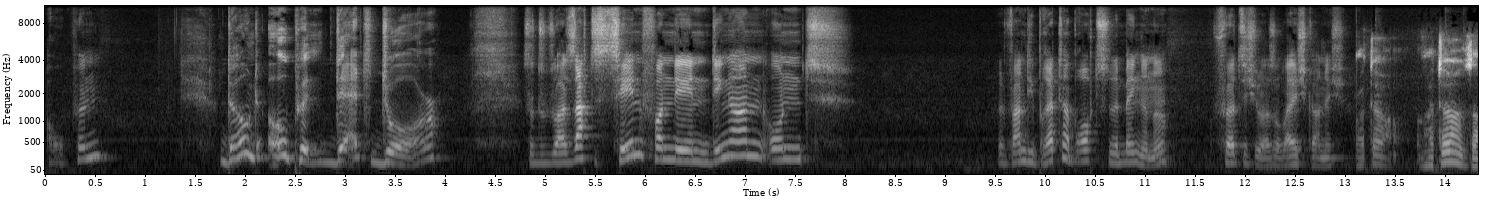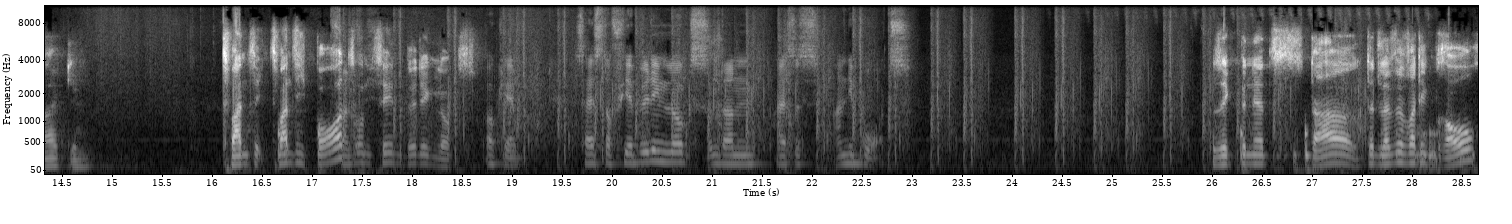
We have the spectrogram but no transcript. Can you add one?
Open. Don't open that door. So, du, du sagtest 10 von den Dingern und. Das waren die Bretter, braucht es eine Menge, ne? 40 oder so, weiß ich gar nicht. Warte, warte, sag dir. 20, 20 Boards 20. und 10 Building Logs. Okay. Das heißt noch vier Building Logs und dann heißt es an die Boards. Also ich bin jetzt da, das Level, was ich brauche,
